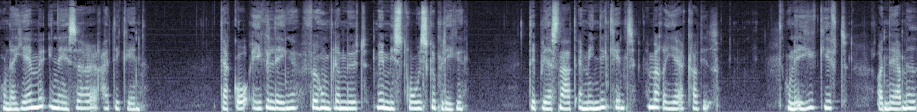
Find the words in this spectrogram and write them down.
Hun er hjemme i Nazareth igen. Der går ikke længe, før hun bliver mødt med mistroiske blikke. Det bliver snart almindeligt kendt, at Maria er gravid. Hun er ikke gift, og dermed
